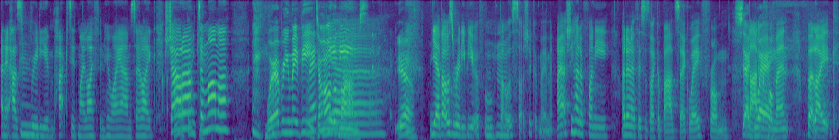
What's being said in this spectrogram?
and it has Mm. really impacted my life and who I am. So, like, shout Oh, out to you. Mama. wherever you may be, to all the moms. Yeah. Yeah. Yeah, that was really beautiful. Mm-hmm. That was such a good moment. I actually had a funny. I don't know if this is like a bad segue from Segue. that comment, but like,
